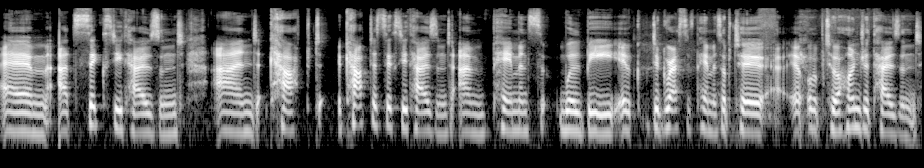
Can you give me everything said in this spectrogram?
um, at 60,000 and capped capped at 60,000 and payments will be uh, degressive payments up to uh, up to 100,000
